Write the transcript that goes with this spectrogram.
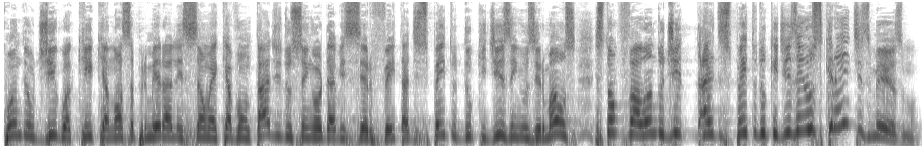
quando eu digo aqui que a nossa primeira lição é que a vontade do Senhor deve ser feita a despeito do que dizem os irmãos, estou falando de, a despeito do que dizem os crentes mesmo.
